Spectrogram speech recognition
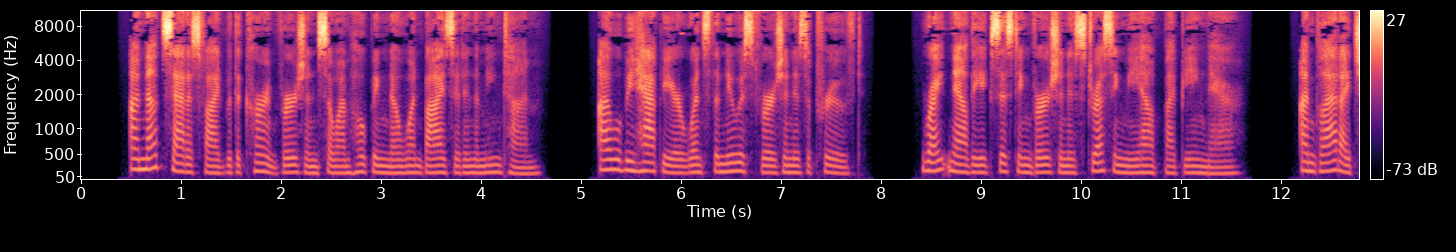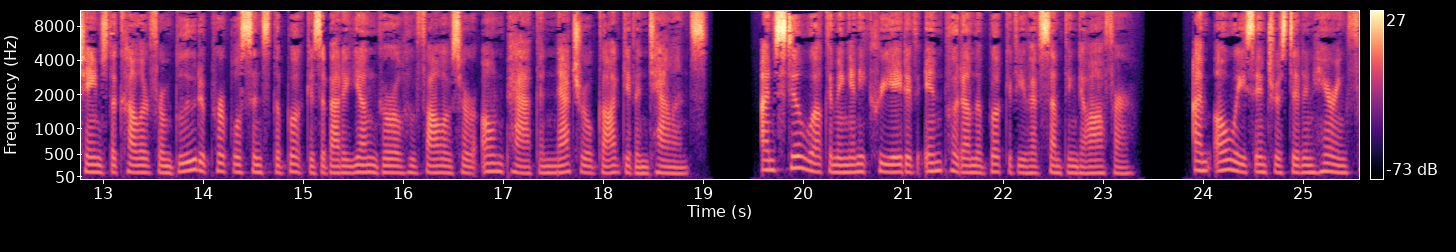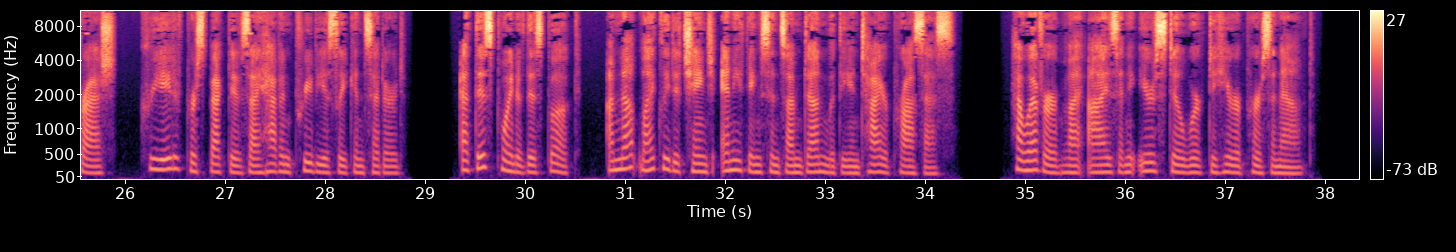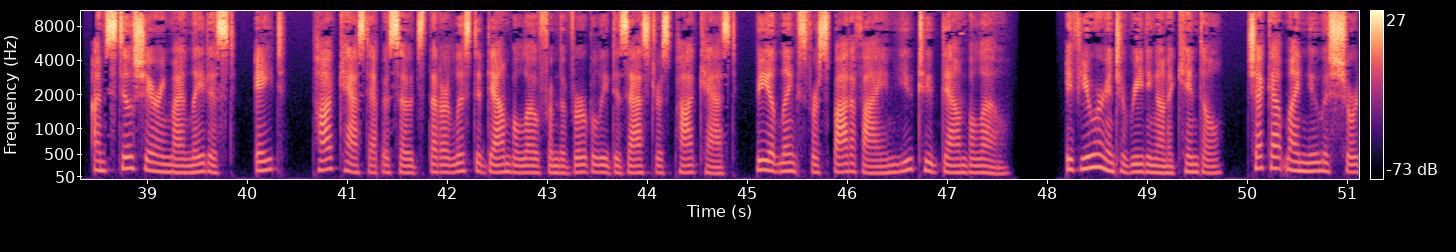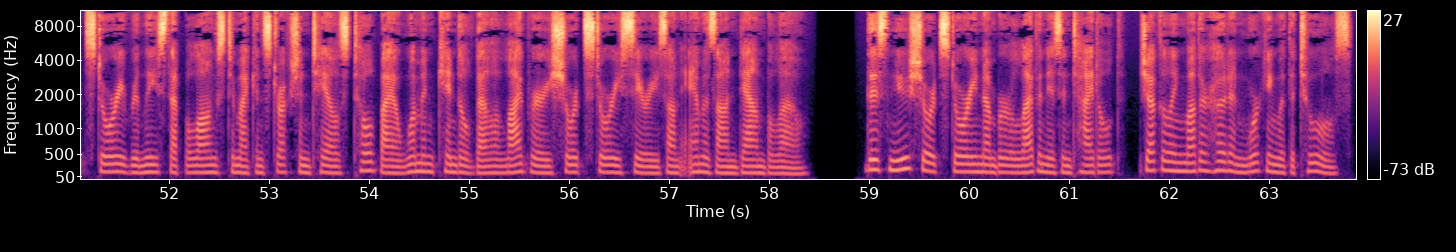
I'm not satisfied with the current version, so I'm hoping no one buys it in the meantime. I will be happier once the newest version is approved. Right now, the existing version is stressing me out by being there. I'm glad I changed the color from blue to purple since the book is about a young girl who follows her own path and natural God given talents. I'm still welcoming any creative input on the book if you have something to offer. I'm always interested in hearing fresh, creative perspectives I haven't previously considered. At this point of this book, I'm not likely to change anything since I'm done with the entire process. However, my eyes and ears still work to hear a person out. I'm still sharing my latest, 8, podcast episodes that are listed down below from the Verbally Disastrous podcast, via links for Spotify and YouTube down below. If you are into reading on a Kindle, check out my newest short story release that belongs to my Construction Tales Told by a Woman Kindle Vella Library short story series on Amazon down below. This new short story number 11 is entitled Juggling Motherhood and Working with the Tools.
